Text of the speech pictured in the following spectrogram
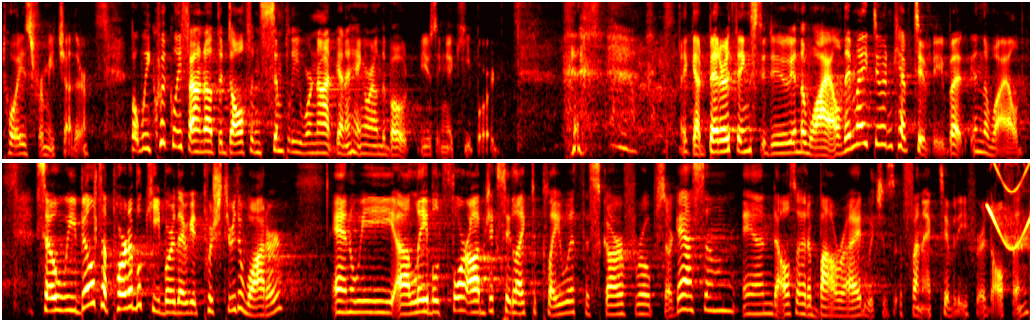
toys from each other. But we quickly found out the dolphins simply were not going to hang around the boat using a keyboard. they got better things to do in the wild. They might do it in captivity, but in the wild. So we built a portable keyboard that we could push through the water and we uh, labeled four objects they like to play with the scarf, rope, sargassum, and also had a bow ride, which is a fun activity for a dolphin.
